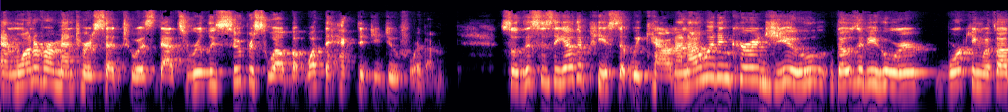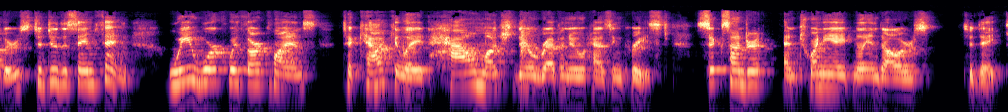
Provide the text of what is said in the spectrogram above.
And one of our mentors said to us, That's really super swell, but what the heck did you do for them? So this is the other piece that we count. And I would encourage you, those of you who are working with others, to do the same thing. We work with our clients to calculate how much their revenue has increased. $628 million to date.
